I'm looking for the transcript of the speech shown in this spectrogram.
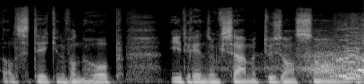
als teken van hoop. Iedereen zong samen tous ensemble.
